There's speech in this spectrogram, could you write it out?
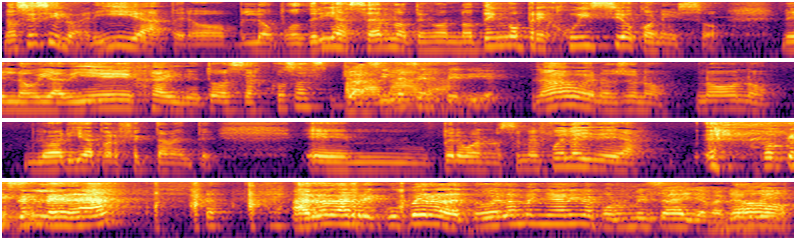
No sé si lo haría, pero lo podría hacer, no tengo, no tengo prejuicio con eso, del novia vieja y de todas esas cosas. Yo Para así nada. me sentiría. No, bueno, yo no, no, no, lo haría perfectamente. Em, pero bueno, se me fue la idea. Porque esa es la edad. Ahora la recupero a las 2 de la mañana y me pone un mensaje, ya me acordé.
